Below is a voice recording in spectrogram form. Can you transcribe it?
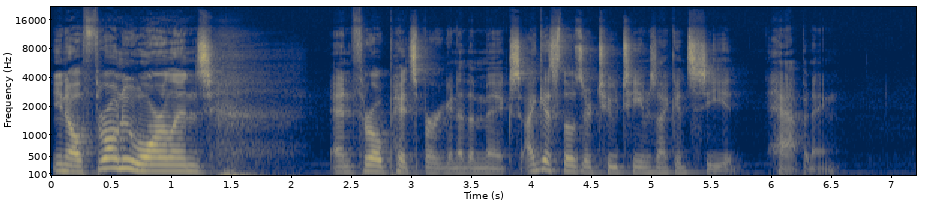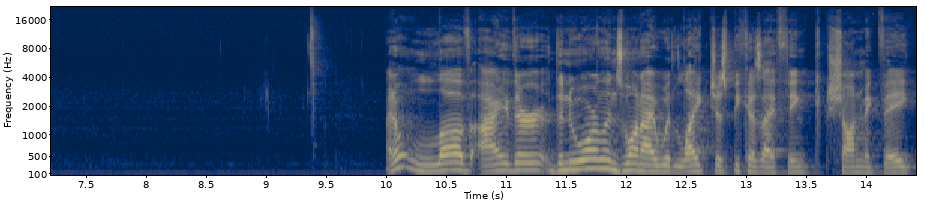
You know, throw New Orleans and throw Pittsburgh into the mix. I guess those are two teams I could see it happening. I don't love either. The New Orleans one I would like just because I think Sean McVay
